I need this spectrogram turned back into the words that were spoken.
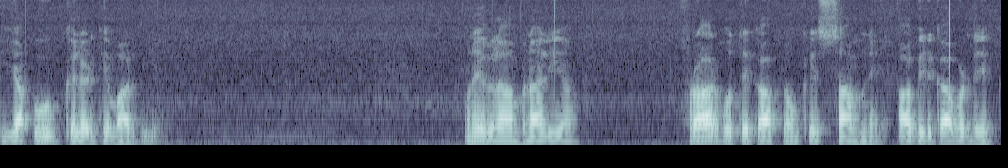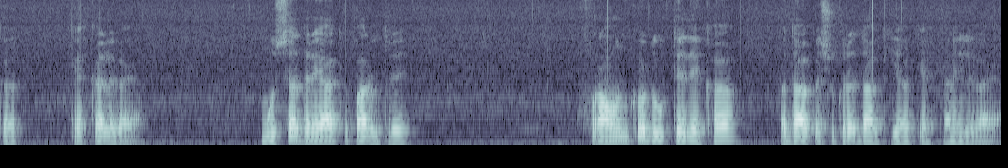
یعقوب کے لڑکے مار دیے۔ انہیں غلام بنا لیا۔ فرار ہوتے قافلوں کے سامنے آبی رکاوٹ دیکھ کر کہکا لگایا موسا دریا کے پار اترے۔ فرعون کو ڈوبتے دیکھا، خدا کا شکر ادا کیا، کہکا نہیں لگایا۔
